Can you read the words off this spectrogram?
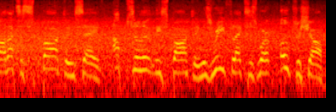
Oh, that's a sparkling save. Absolutely sparkling. His reflexes were ultra sharp.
